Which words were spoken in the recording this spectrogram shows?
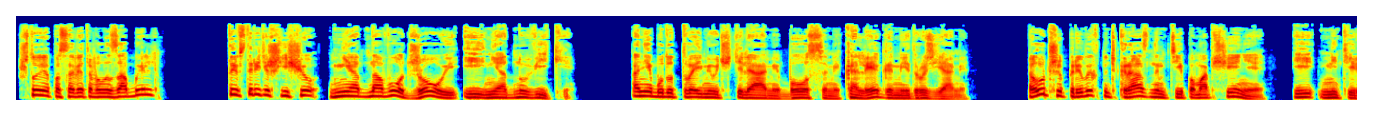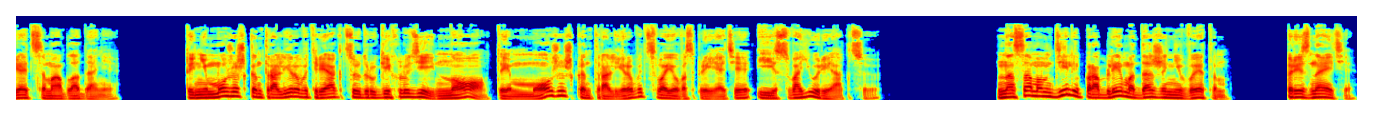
Что я посоветовал Изабель? Ты встретишь еще ни одного Джоуи и ни одну Вики. Они будут твоими учителями, боссами, коллегами и друзьями. Лучше привыкнуть к разным типам общения и не терять самообладание. Ты не можешь контролировать реакцию других людей, но ты можешь контролировать свое восприятие и свою реакцию. На самом деле проблема даже не в этом. Признайте,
